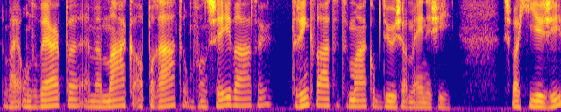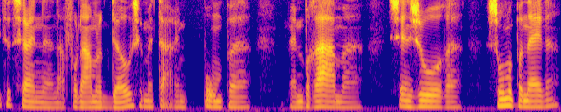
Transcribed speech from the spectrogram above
wij ontwerpen en we maken apparaten om van zeewater drinkwater te maken op duurzame energie. Dus wat je hier ziet, het zijn uh, nou, voornamelijk dozen met daarin pompen, membranen, sensoren, zonnepanelen.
